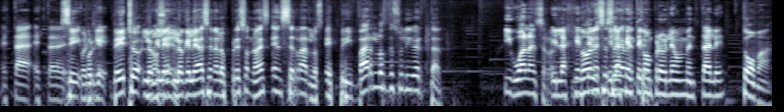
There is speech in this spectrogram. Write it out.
Está, está, Sí, porque, de hecho lo, No que le, lo que le hacen a los presos no es encerrarlos, es privarlos de su libertad. Igual a encerrar. y la gente, no y la necesariamente. gente con problemas mentales Toma,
